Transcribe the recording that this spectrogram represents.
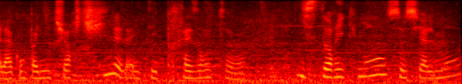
elle a accompagné Churchill, elle a été présente euh, historiquement, socialement.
